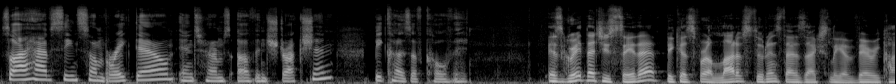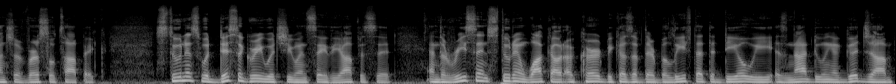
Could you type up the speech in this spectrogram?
So I have seen some breakdown in terms of instruction because of COVID. It's great that you say that because for a lot of students, that is actually a very controversial topic. Students would disagree with you and say the opposite. And the recent student walkout occurred because of their belief that the DOE is not doing a good job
